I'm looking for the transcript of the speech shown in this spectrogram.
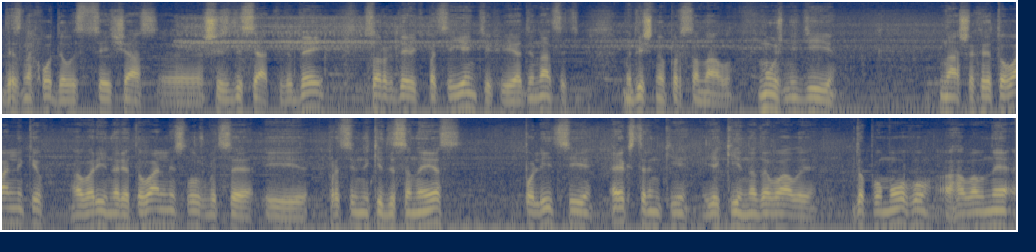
де знаходились в цей час е, 60 людей, 49 пацієнтів і 11 медичного персоналу. Мужні дії наших рятувальників, аварійно-рятувальної служби, це і працівники ДСНС, поліції, екстренки, які надавали допомогу. А головне,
